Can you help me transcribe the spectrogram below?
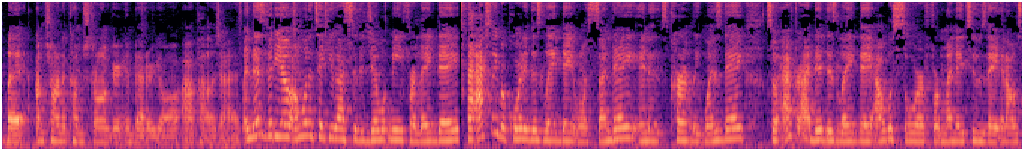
but I'm trying to come stronger and better, y'all. I apologize. In this video, I'm going to take you guys to the gym with me for leg day. I actually recorded this leg day on Sunday and it's currently Wednesday. So after I did this leg day, I was sore for Monday, Tuesday, and I was,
